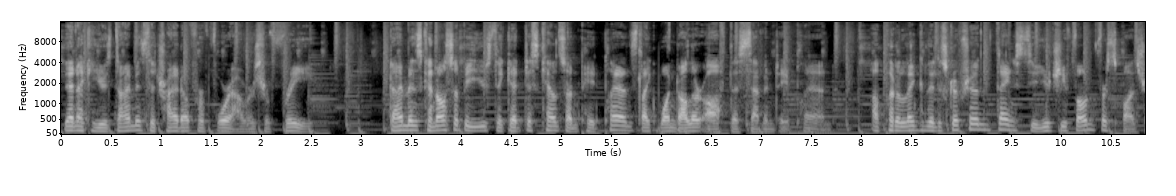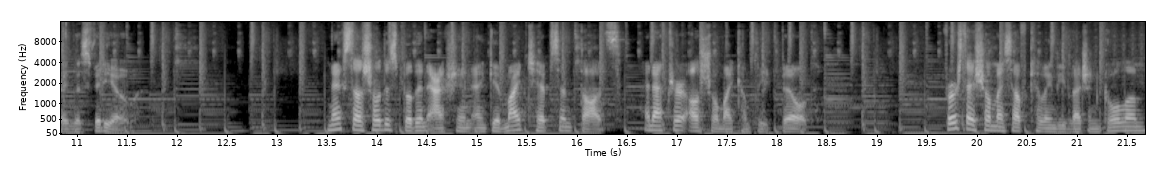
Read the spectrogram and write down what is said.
then I can use diamonds to try it out for 4 hours for free. Diamonds can also be used to get discounts on paid plans like $1 off the 7 day plan. I'll put a link in the description, thanks to UgPhone for sponsoring this video. Next I'll show this build in action and give my tips and thoughts and after I'll show my complete build. First I show myself killing the Legend Golem.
